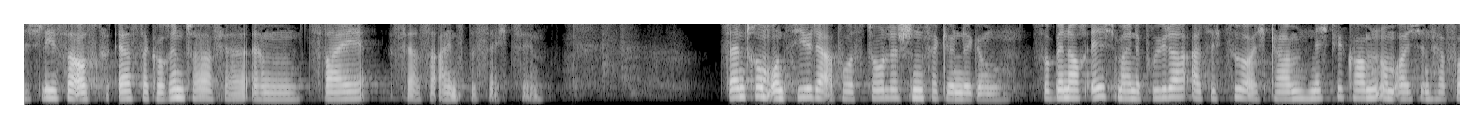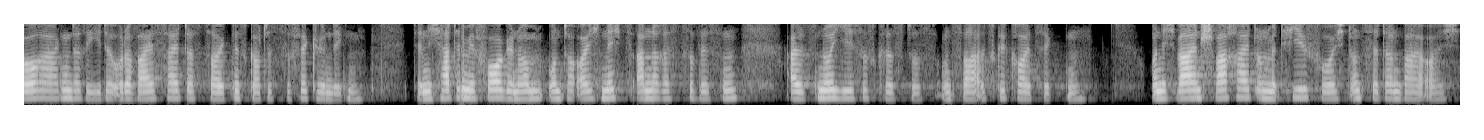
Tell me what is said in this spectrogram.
Ich lese aus 1. Korinther 2, ähm, Verse 1 bis 16. Zentrum und Ziel der apostolischen Verkündigung. So bin auch ich, meine Brüder, als ich zu euch kam, nicht gekommen, um euch in hervorragender Rede oder Weisheit das Zeugnis Gottes zu verkündigen. Denn ich hatte mir vorgenommen, unter euch nichts anderes zu wissen, als nur Jesus Christus, und zwar als gekreuzigten. Und ich war in Schwachheit und mit viel Furcht und Zittern bei euch.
